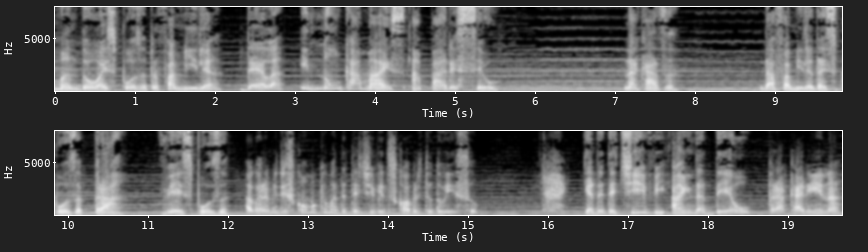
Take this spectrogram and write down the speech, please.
Mandou a esposa para a família dela e nunca mais apareceu na casa da família da esposa pra ver a esposa. Agora me diz como que uma detetive descobre tudo isso? E a detetive ainda deu para Karina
